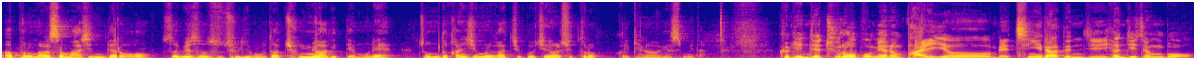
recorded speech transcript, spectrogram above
앞으로 말씀하신 대로 서비스 수출 이부보다 중요하기 때문에 좀 더 관심을 가지고 진행할 수 있도록 그렇게 나가겠습니다. 그게 이제 주로 보면은 바이어 매칭이라든지 현지 정보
